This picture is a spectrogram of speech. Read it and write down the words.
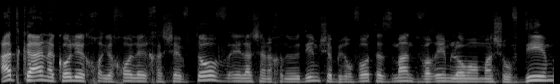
עד כאן הכל יכול להיחשב טוב, אלא שאנחנו יודעים שברבות הזמן דברים לא ממש עובדים,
